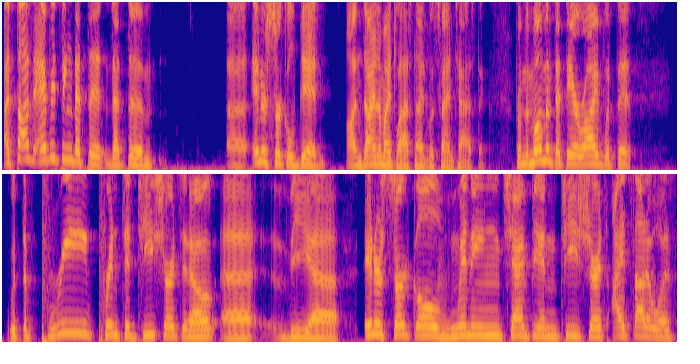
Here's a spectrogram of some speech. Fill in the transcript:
I thought everything that the that the uh, inner circle did on Dynamite last night was fantastic. From the moment that they arrived with the with the pre-printed T-shirts, you know, uh, the uh, inner circle winning champion T-shirts, I thought it was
